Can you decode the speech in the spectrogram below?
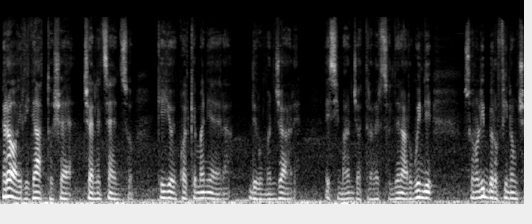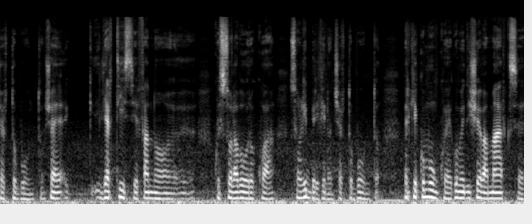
però il ricatto c'è, cioè nel senso che io in qualche maniera devo mangiare e si mangia attraverso il denaro, quindi sono libero fino a un certo punto, cioè gli artisti che fanno eh, questo lavoro qua sono liberi fino a un certo punto, perché comunque, come diceva Marx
